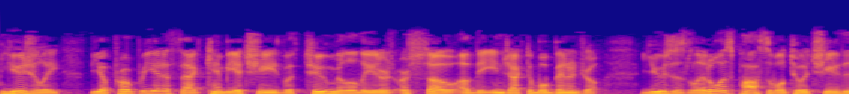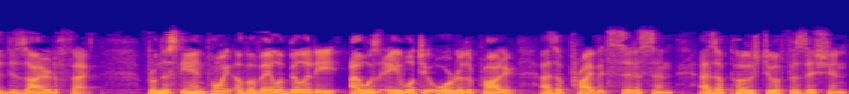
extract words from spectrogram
Usually, the appropriate effect can be achieved with 2 milliliters or so of the injectable Benadryl. Use as little as possible to achieve the desired effect. From the standpoint of availability, I was able to order the product as a private citizen as opposed to a physician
